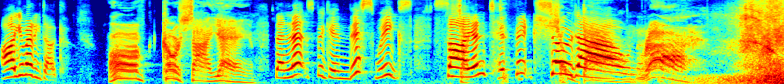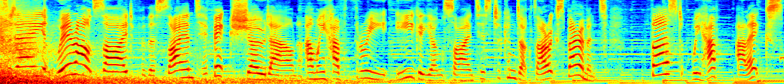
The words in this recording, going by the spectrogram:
Are you ready, Doug? Of course I am. Then let's begin this week's Scientific Showdown. Roar! Today, we're outside for the Scientific Showdown, and we have three eager young scientists to conduct our experiment. First, we have Alex.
